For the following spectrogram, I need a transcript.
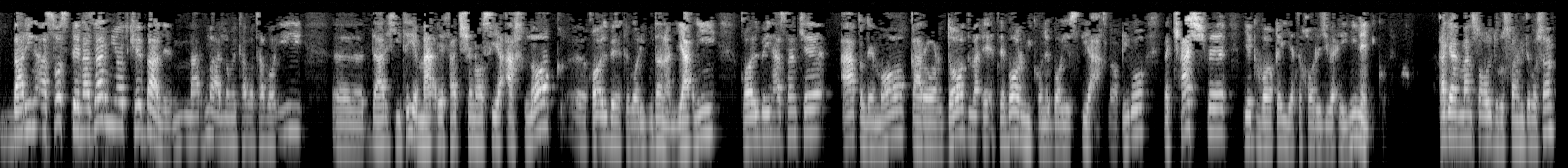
بر این اساس به نظر میاد که بله مرحوم علامه طباطبایی در حیطه معرفت شناسی اخلاق قائل به اعتباری بودنن. یعنی قائل به این هستن که عقل ما قرارداد و اعتبار می‌کنه بایستی اخلاقی رو و کشف یک واقعیت خارجی و عینی نمی‌کنه. اگر من سوال درست فهمیده باشم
